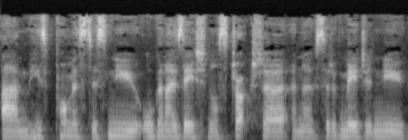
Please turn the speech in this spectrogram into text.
Um, he's promised this new organizational structure and a sort of major new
